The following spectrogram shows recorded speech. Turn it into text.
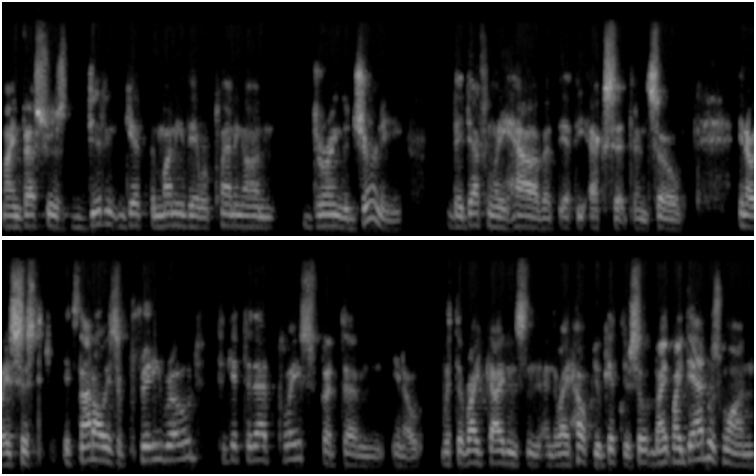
my investors didn't get the money they were planning on during the journey, they definitely have at the, at the exit. And so, you know, it's just it's not always a pretty road to get to that place, but um, you know, with the right guidance and, and the right help, you'll get there. So my my dad was one,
